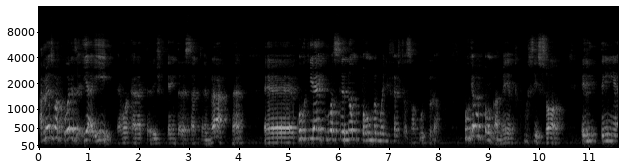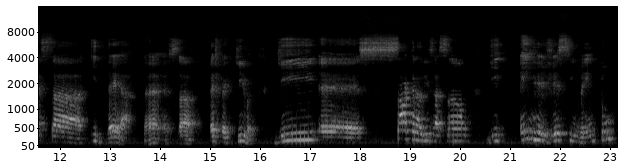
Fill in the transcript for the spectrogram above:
A mesma coisa, e aí é uma característica que é interessante lembrar, né? É, por que é que você não tomba manifestação cultural? Porque o tombamento, por si só, ele tem essa ideia, né, essa perspectiva de é, sacralização, de enrijecimento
